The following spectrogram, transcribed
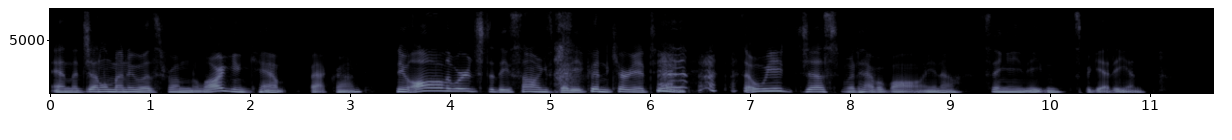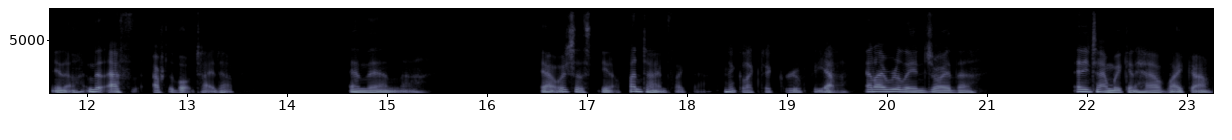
And the gentleman who was from the logging camp background knew all the words to these songs, but he couldn't carry a tune. so we just would have a ball, you know, singing, eating spaghetti, and you know, and that's after the boat tied up. And then, uh, yeah, it was just you know fun times like that. An eclectic group, yeah. And I really enjoy the anytime we can have like a.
